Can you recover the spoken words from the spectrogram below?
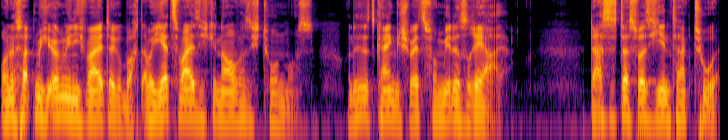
Und es hat mich irgendwie nicht weitergebracht. Aber jetzt weiß ich genau, was ich tun muss. Und das ist kein Geschwätz von mir, das ist real. Das ist das, was ich jeden Tag tue.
